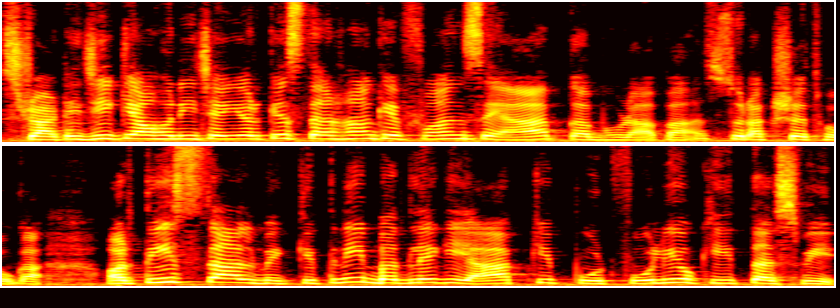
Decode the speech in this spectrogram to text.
स्ट्रैटेजी क्या होनी चाहिए और किस तरह के फंड से आपका बुढ़ापा सुरक्षित होगा? और 30 साल में कितनी बदलेगी आपकी पोर्टफोलियो की तस्वीर?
